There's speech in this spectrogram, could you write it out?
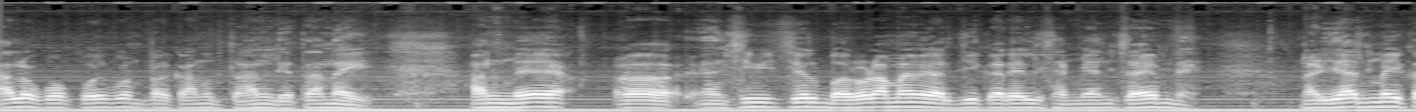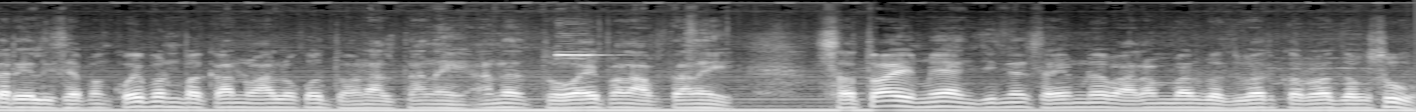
આ લોકો કોઈ પણ પ્રકારનું ધ્યાન લેતા નહીં. અને મેં એનસીવીસીએલ બરોડામાં મેં અરજી કરેલી છે મેન સાહેબને. નડિયાદમાં કરેલી છે, પણ કોઈ પણ પ્રકારનું આ લોકો ધોન આપતા નહીં અને ધોવાઈ પણ આવતા નહીં. છતાંય મેં એન્જિનિયર સાહેબને વારંવાર રજૂઆત કરવા જાઉં છું,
